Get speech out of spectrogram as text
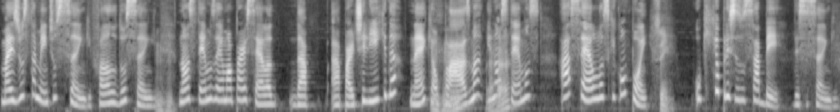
mas justamente o sangue, falando do sangue, Uhum. nós temos aí uma parcela da a parte líquida, né, que é o Uhum. plasma, e nós temos as células que compõem. Sim. O que, que eu preciso saber desse sangue?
